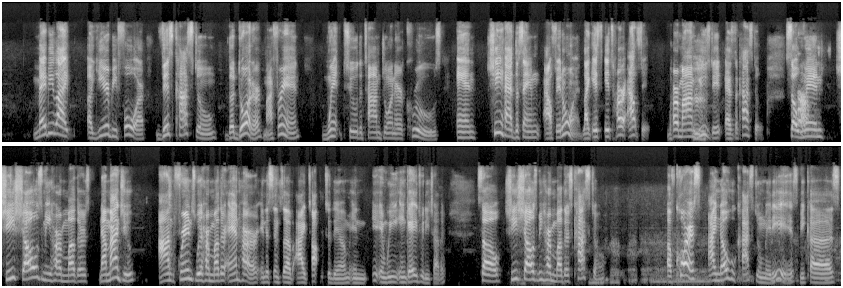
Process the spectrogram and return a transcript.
maybe like a year before, this costume, the daughter, my friend, went to the Tom Joyner cruise and she had the same outfit on. Like it's it's her outfit. Her mom Mm. used it as the costume. So Oh. when she shows me her mother's now, mind you, I'm friends with her mother and her in the sense of I talk to them and and we engage with each other. So she shows me her mother's costume. Of course, I know who costume it is because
